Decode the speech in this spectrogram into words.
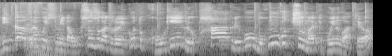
밑각을 하고 있습니다. 옥수수가 들어있고 또 고기 그리고 파 그리고 뭐 홍고추 막 이렇게 보이는 것 같아요.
